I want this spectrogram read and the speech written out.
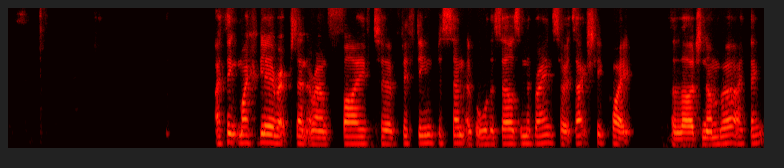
this? I think microglia represent around five to fifteen percent of all the cells in the brain, so it's actually quite a large number, I think.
